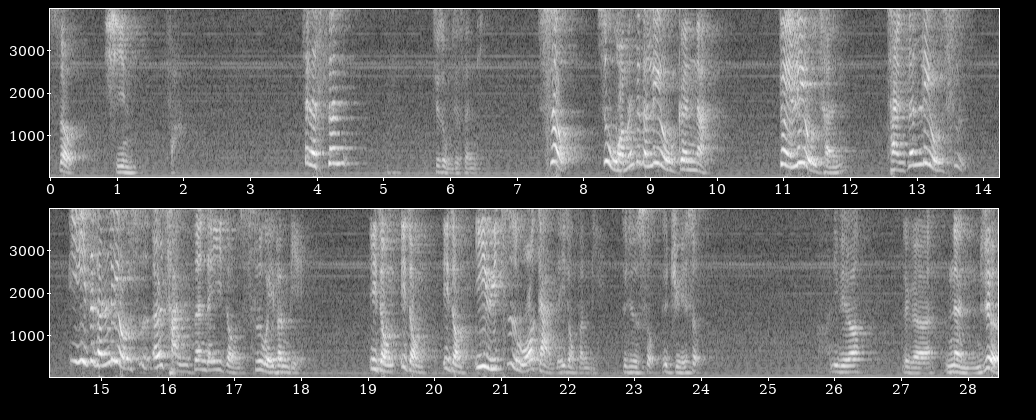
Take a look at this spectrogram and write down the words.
受、心、法。这个身就是我们这个身体，受是我们这个六根呐，对六尘产生六识，依这个六识而产生的一种思维分别，一种一种一种依于自我感的一种分别，这就是受，就觉受。你比如说这个冷热、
